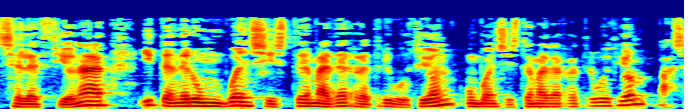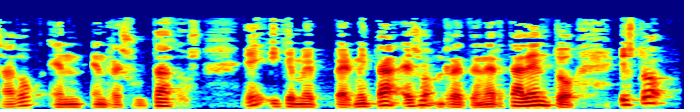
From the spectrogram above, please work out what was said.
seleccionar y tener un buen sistema de retribución, un buen sistema de retribución basado en, resultados ¿eh? y que me permita eso, retener talento. Esto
